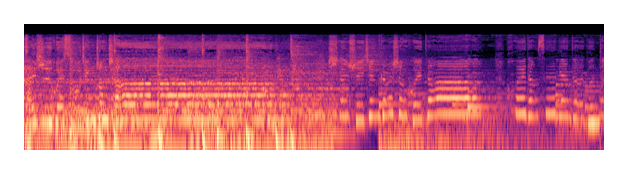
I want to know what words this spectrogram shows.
还是会诉尽衷肠？山水间歌声回荡，回荡思念的滚烫。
